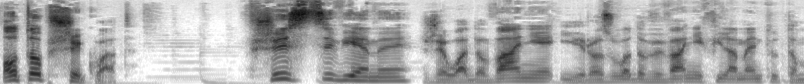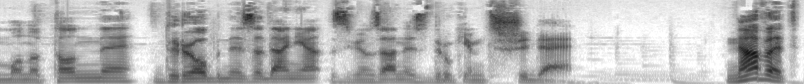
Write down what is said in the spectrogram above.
Oto przykład. Wszyscy wiemy, że ładowanie i rozładowywanie filamentu to monotonne, drobne zadania związane z drukiem 3D. Nawet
